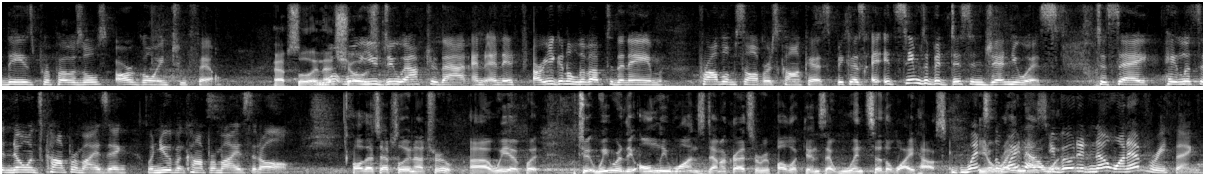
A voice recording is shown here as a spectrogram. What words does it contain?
these proposals are going to fail. Absolutely, and that what shows. will you do after that? And and if are you going to live up to the name Problem Solvers Caucus? Because it, seems a bit disingenuous to say, "Hey, listen, no one's compromising," when you haven't compromised at all. Oh, that's absolutely not true. Uh, we have put, two, we were the only ones, Democrats and Republicans, that went to the White House. Went You to know, the right White now, House. You what- voted no on everything.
